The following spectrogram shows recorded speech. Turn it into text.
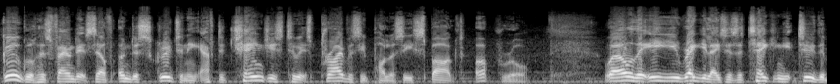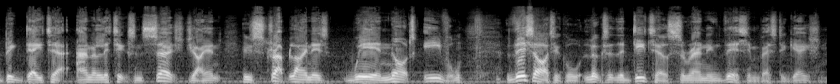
Google has found itself under scrutiny after changes to its privacy policy sparked uproar. Well, the EU regulators are taking it to the big data analytics and search giant, whose strapline is We're Not Evil. This article looks at the details surrounding this investigation.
